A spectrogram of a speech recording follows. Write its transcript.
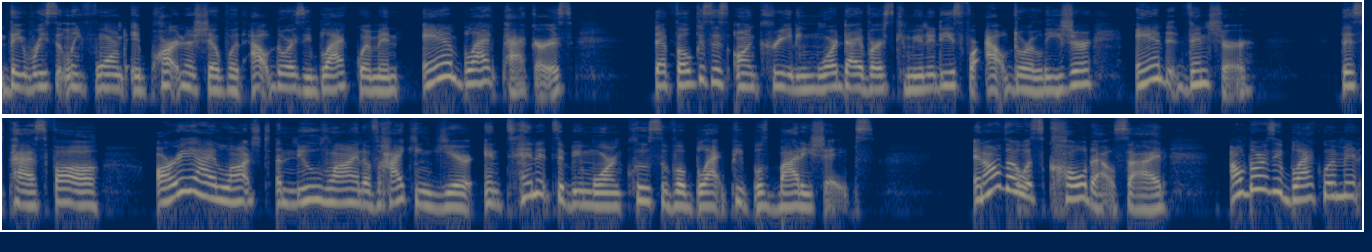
They recently formed a partnership with outdoorsy Black women and Black Packers that focuses on creating more diverse communities for outdoor leisure and adventure. This past fall, REI launched a new line of hiking gear intended to be more inclusive of Black people's body shapes. And although it's cold outside, Outdoorsy Black women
